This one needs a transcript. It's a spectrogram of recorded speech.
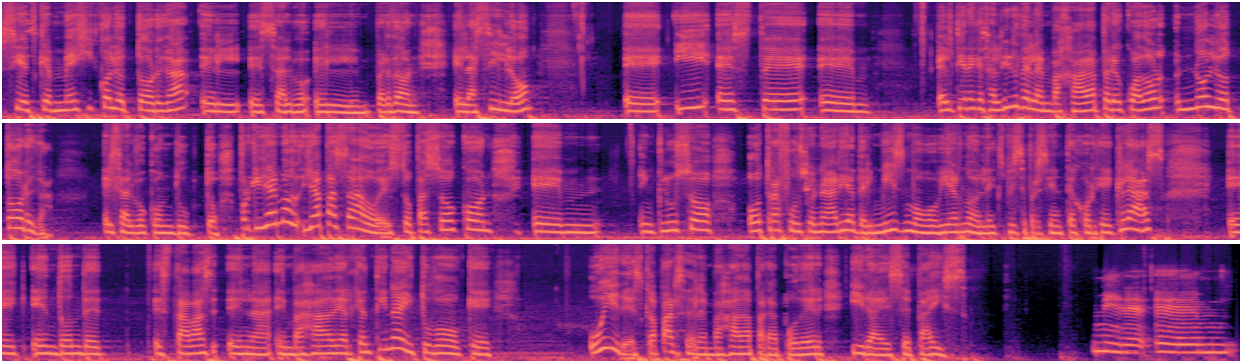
si es que México le otorga el, salvo, el perdón, el asilo y este él tiene que salir de la embajada, pero Ecuador no le otorga el salvoconducto? Porque ya hemos, ya ha pasado esto, pasó con em, incluso otra funcionaria del mismo gobierno del ex vicepresidente Jorge Glass, eh, en donde estaba en la embajada de Argentina y tuvo que huir, escaparse de la embajada para poder ir a ese país. Mire, em,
